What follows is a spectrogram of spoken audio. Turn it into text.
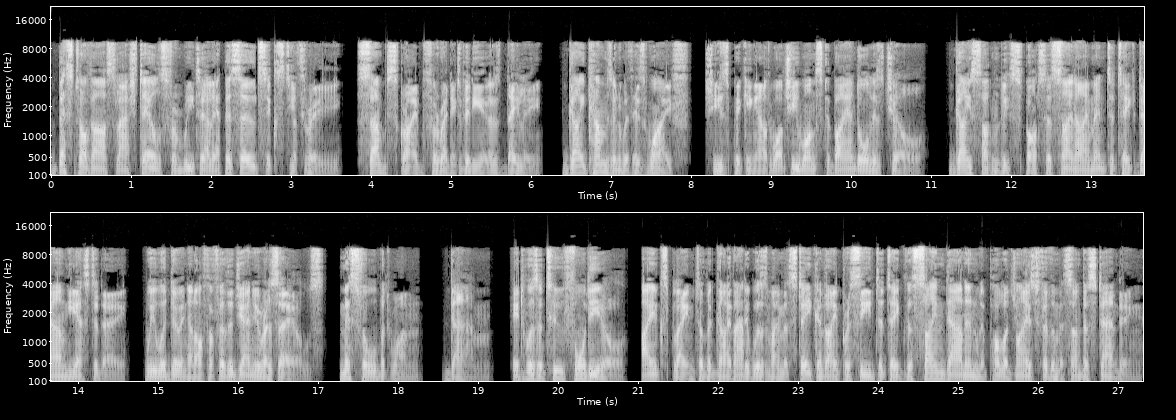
Best of R slash Tales from Retail episode 63. Subscribe for Reddit videos daily. Guy comes in with his wife. She's picking out what she wants to buy and all is chill. Guy suddenly spots a sign I meant to take down yesterday. We were doing an offer for the January sales. Missed all but one. Damn. It was a 2-4 deal. I explained to the guy that it was my mistake and I proceed to take the sign down and apologize for the misunderstanding.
